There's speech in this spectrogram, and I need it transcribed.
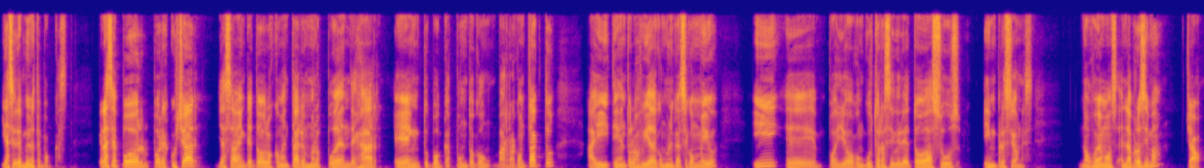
Y así termino este podcast. Gracias por, por escuchar. Ya saben que todos los comentarios me los pueden dejar en tupodcast.com barra contacto. Ahí tienen todas las vías de comunicarse conmigo y eh, pues yo con gusto recibiré todas sus impresiones. Nos vemos en la próxima. Chao.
